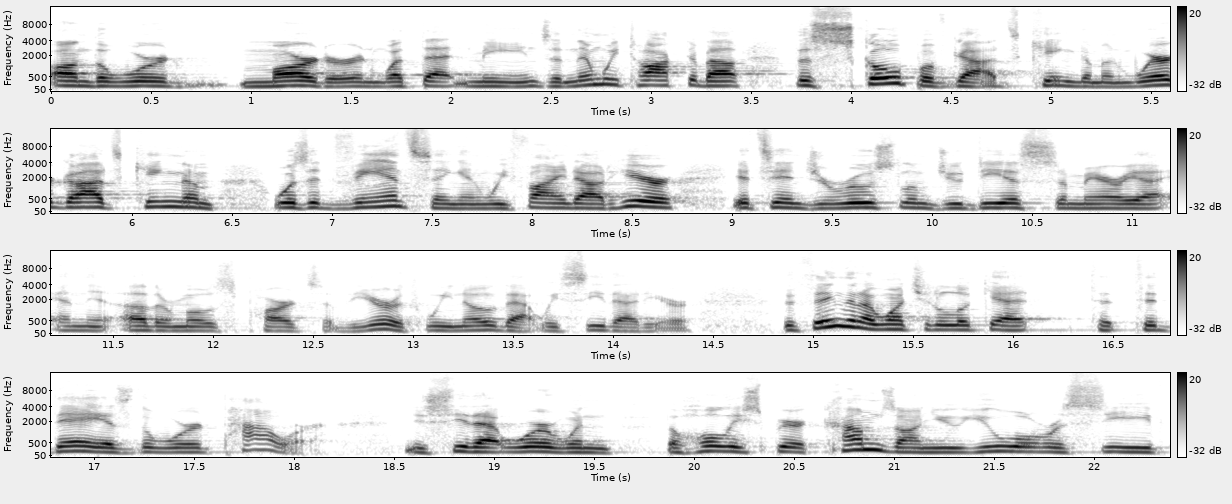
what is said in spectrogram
on the word martyr and what that means. And then we talked about the scope of God's kingdom and where God's kingdom was advancing. And we find out here it's in Jerusalem, Judea, Samaria, and the othermost parts of the earth. We know that. We see that here. The thing that I want you to look at t- today is the word power. You see that word when the Holy Spirit comes on you, you will receive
